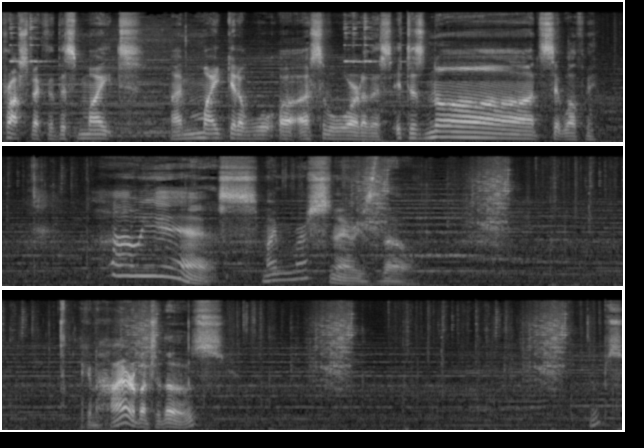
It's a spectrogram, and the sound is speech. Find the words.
Prospect that this might... I might get a, uh, a civil war out of this. It does not sit well with me. Oh, yes. My mercenaries, though. I can hire a bunch of those. Oops.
